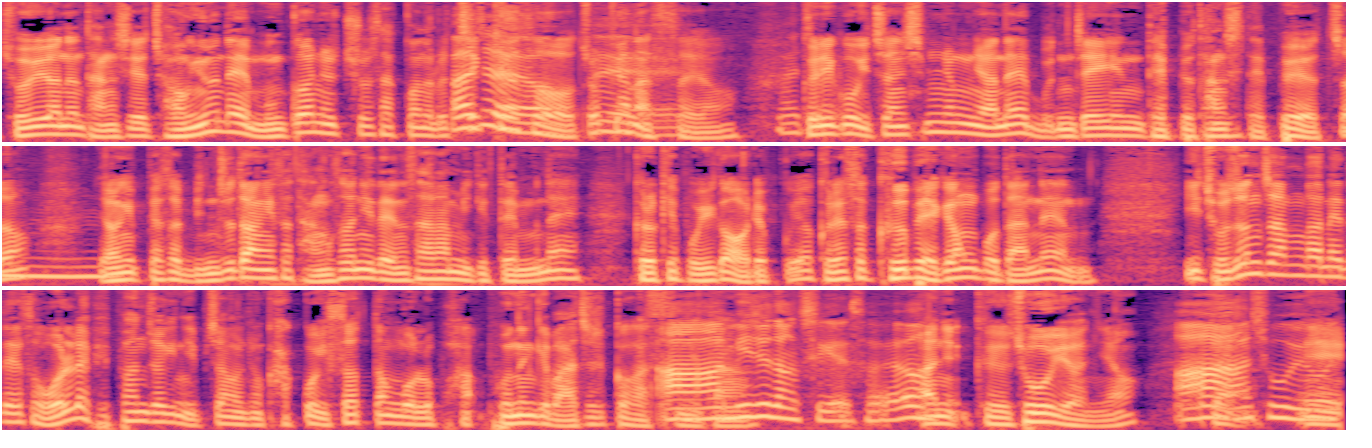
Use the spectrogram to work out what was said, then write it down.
조 의원은 당시에 정윤의 문건 유출 사건으로 맞아요. 찍혀서 네. 쫓겨났어요. 맞아요. 그리고 2016년에 문재인 대표 당시 대표였죠. 음. 영입해서 민주당에서 당선이 된 사람이기 때문에 그렇게 보기가 어렵고요. 그래서 그 배경보다는 이 조 전 장관에 대해서 원래 비판적인 입장을 좀 갖고 있었던 걸로 봐- 보는 게 맞을 것 같습니다. 아 민주당 측에서요. 아니 그 조 의원이요. 아, 그러니까, 조 의원이 예,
